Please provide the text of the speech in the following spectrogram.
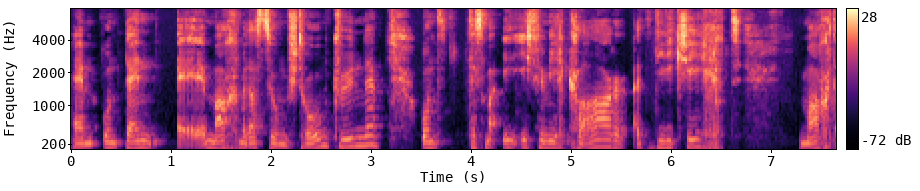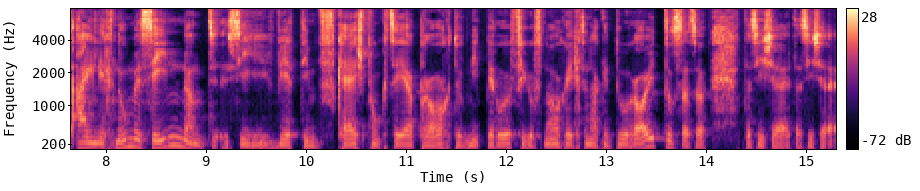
Ähm, und dann äh, macht man das zum Stromgewinnen. Und das ist für mich klar, die, die Geschichte, macht eigentlich nur Sinn und sie wird im cash.ch gebracht mit Berufung auf Nachrichtenagentur Reuters. Also das ist, äh, das ist äh,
